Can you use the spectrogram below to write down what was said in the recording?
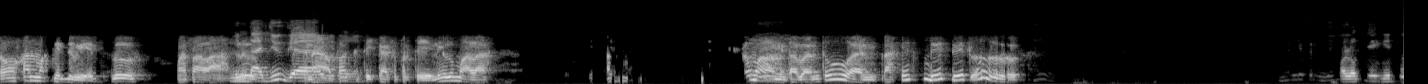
toh kan makin duit lu masalah lu Minta juga kenapa gitu ketika seperti ini lu malah lu malah minta bantuan akhirnya duit duit lu Kalau apa kayak sih? gitu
